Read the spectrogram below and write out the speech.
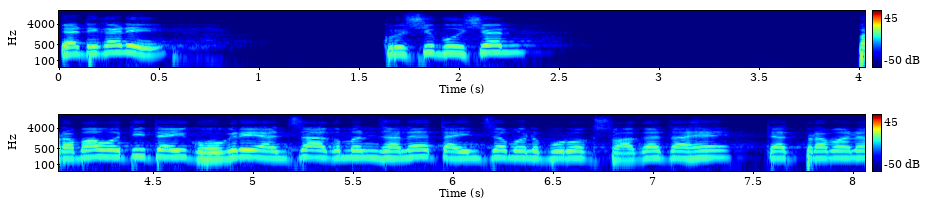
त्या ठिकाणी कृषीभूषण प्रभावतीताई घोगरे यांचं आगमन झालं. ताईंचं मनपूर्वक स्वागत आहे. त्याचप्रमाणे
